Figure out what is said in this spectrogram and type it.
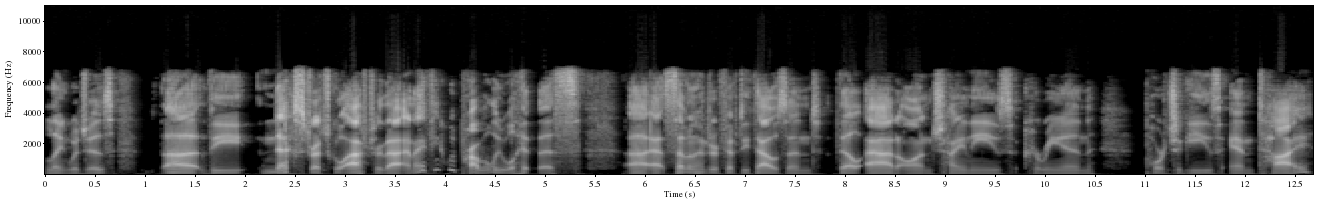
languages. Uh, the next stretch goal after that, and I think we probably will hit this uh, at 750,000. They'll add on Chinese, Korean, Portuguese, and Thai.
